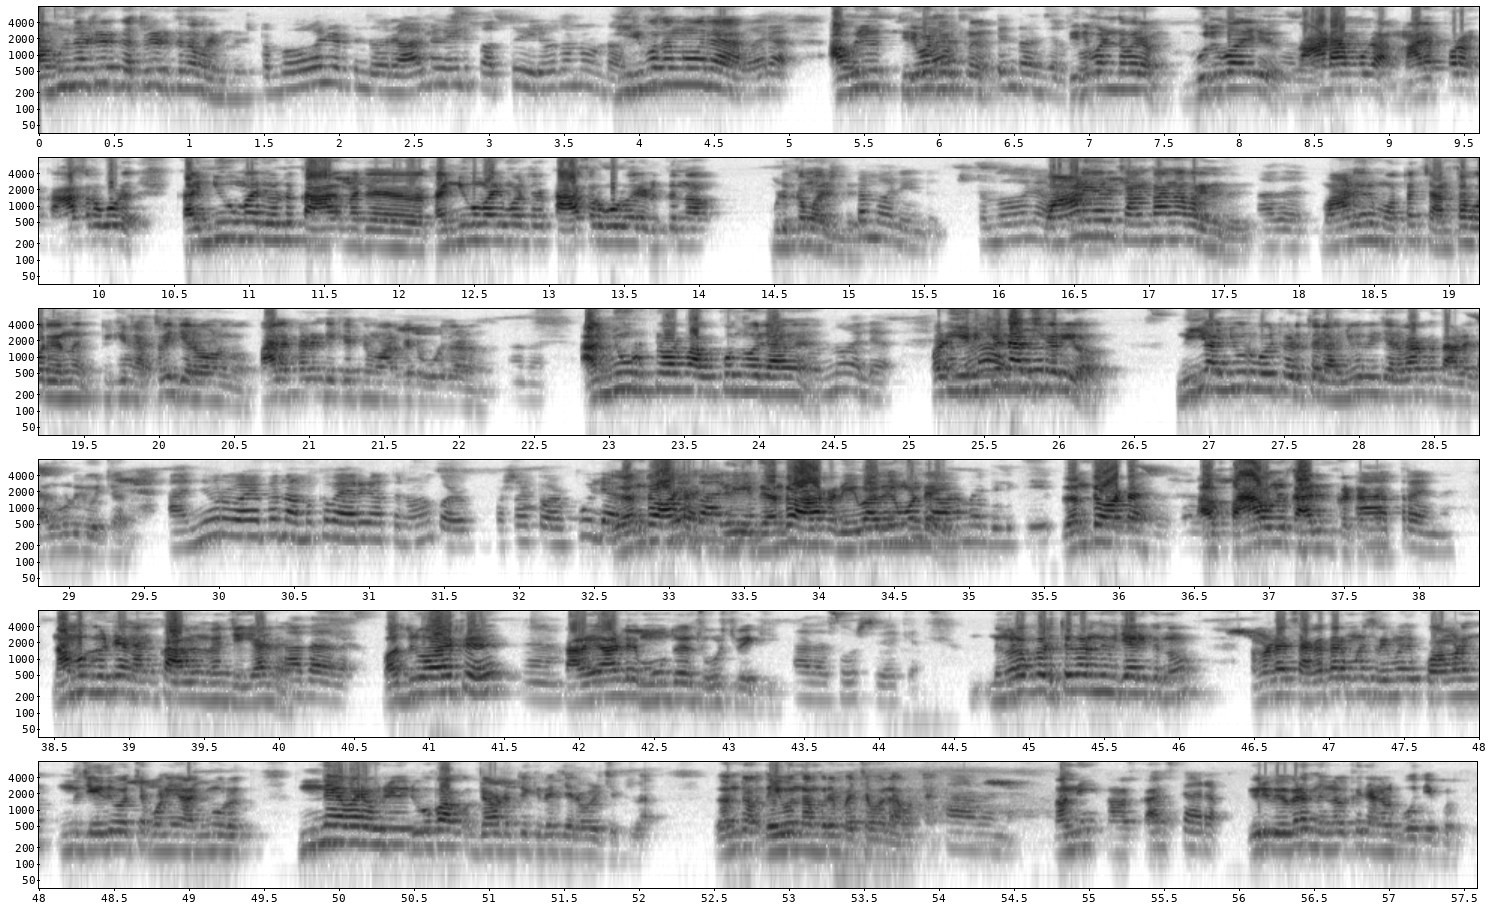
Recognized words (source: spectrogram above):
തമിഴ്നാട്ടുകാർക്ക് എത്ര എടുക്കുന്ന പറയുന്നത്? ഇഷ്ടം പോലെ എടുത്തിട്ടുണ്ട്. ഒരാളുടെ കയ്യിൽ പത്ത് ഇരുപതെണ്ണം ഉണ്ടാവും ഇരുപതെണ്ണോല പോരാ. അവർ തിരുവനന്തപുരത്ത് തിരുവനന്തപുരം ഗുരുവായൂർ കാടാമ്പുഴ മലപ്പുറം കാസർഗോഡ് കന്യാകുമാരി തൊട്ട് മറ്റേ കന്യാകുമാരി മുതൽ കാസർഗോഡ് വരെ എടുക്കുന്ന മിടുക്കന്മാരുണ്ട്. വാണിയാർ ചന്ത എന്നാ പറയുന്നത്? വാണിയാർ മൊത്തം ചന്ത പോലെയാണ് ടിക്കറ്റ് അത്രയും ചെലവാണെന്ന് പാലക്കാട് ടിക്കറ്റിന് മാർക്കറ്റ് കൂടുതലാണെന്ന്. അതെ. അഞ്ഞൂറ് റുപ്യ അല്ലാന്ന് ഒന്നുമല്ല. പക്ഷെ എനിക്കെന്താ അറിയോ നീ അഞ്ഞൂറ് പോയിട്ട് എടുത്തല്ലോ. അഞ്ഞൂറ് നീ ചെലവാക്കുന്ന ആളല്ല അതുകൊണ്ട് ചോദിച്ചാൽ അഞ്ഞൂറ് പോയപ്പോ നമുക്ക് വയറ് കത്തണോ? പക്ഷെ കുഴപ്പമില്ല. എന്തോ ആട്ടെ? ഇതെന്തോ ആട്ടെ? ദൈവാദയം കൊണ്ട്. എന്തോ ഇതെന്തോ ആട്ടെ? ആ പാവങ്ങൾക്ക് ആരും തന്നെ. നമുക്ക് കിട്ടിയാൽ നമുക്ക് ആരും ചെയ്യാല്ലേ ഭദ്രമായിട്ട്. കളയാണ്ട് മൂന്ന് ദിവസം സൂക്ഷിച്ചു വെക്കി. സൂക്ഷിച്ചു വെക്കാം. നിങ്ങളൊക്കെ എടുത്തു കാണുന്നു വിചാരിക്കുന്നു. നമ്മുടെ സഹധർമ്മണി ശ്രീമതി കോമളൻ ഇന്ന് ചെയ്തു വെച്ച പണി അഞ്ഞൂറ്. ഇന്നേ വരെ ഒരു രൂപ ഡോട്ടർ ടിക്കറ്റ് ചെലവഴിച്ചിട്ടില്ല. എന്തോ ദൈവം നമ്പരം വെച്ച പോലെ ആവട്ടെ. നന്ദി നമസ്കാരം. ഈ ഒരു വിവരം നിങ്ങൾക്ക് ഞങ്ങൾ ബോധ്യപ്പെടുത്തി.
